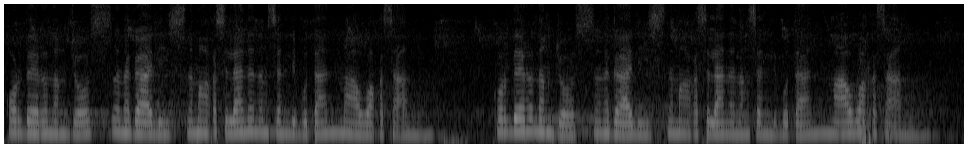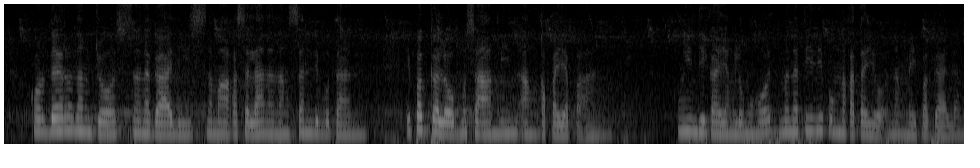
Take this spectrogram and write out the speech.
Kordero ng Diyos na nag-aalis ng mga kasalanan ng sanlibutan, maawa ka sa amin. Kordero ng Diyos na nag-aalis ng mga kasalanan ng sanlibutan, maawa ka sa amin. Kordero ng Diyos na nag-aalis ng mga kasalanan ng sanlibutan, ipagkaloob mo sa amin ang kapayapaan. Kung hindi kayang lumuhod, manatili pong nakatayo ng may paggalang.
